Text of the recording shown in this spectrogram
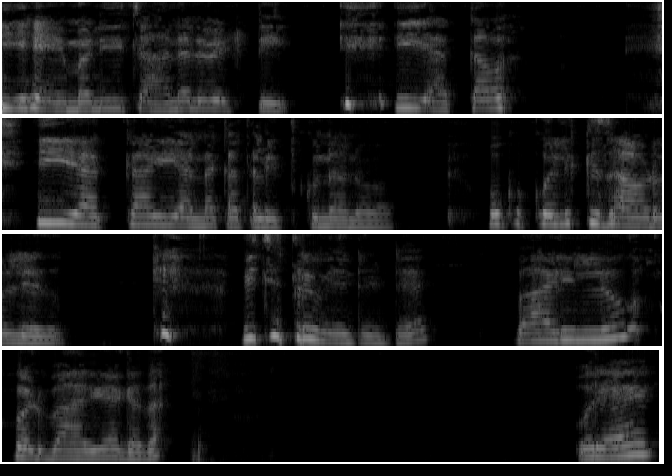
ఏమని ఛానల్ పెట్టి ఈ అక్క ఈ అక్క ఈ అన్న కథలు ఎత్తుకున్నాను? ఒక కొలిక్కి సావడం లేదు. విచిత్రం ఏంటంటే వాడిల్లు వాడు భార్య కదా. ఒరే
